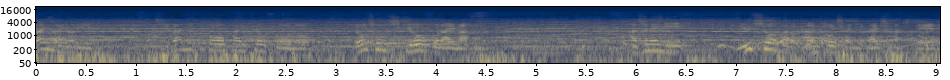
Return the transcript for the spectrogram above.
ただいまより千葉日報杯競争の表彰式を行いますはじめに優勝馬の関係者に対しまして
